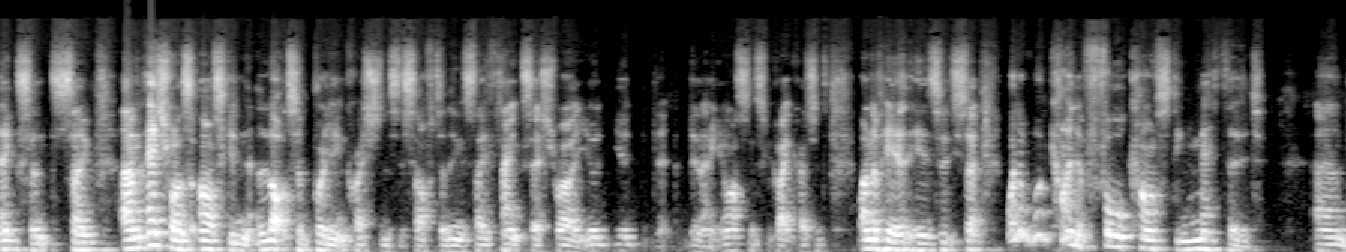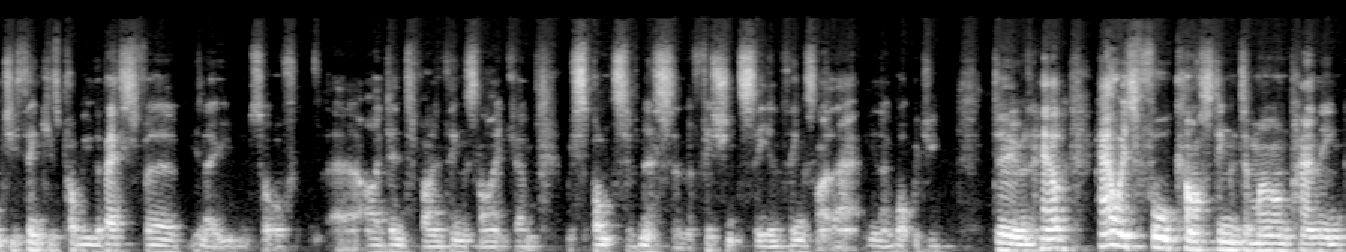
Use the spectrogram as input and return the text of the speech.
excellent. So, um, Eshwar's asking lots of brilliant questions this afternoon. So, thanks, Eshwar. You're, you're, you know, you're asking some great questions. One of here is is, what, what kind of forecasting method do you think is probably the best for, you know, sort of uh, identifying things like um, responsiveness and efficiency and things like that. You know, what would you do, and how how is forecasting and demand planning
